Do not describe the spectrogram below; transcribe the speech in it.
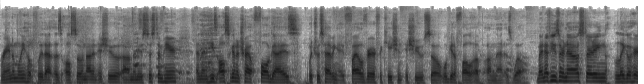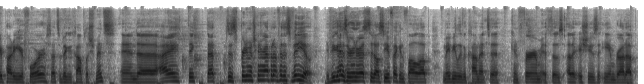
randomly. Hopefully that is also not an issue on the new system here. And then he's also gonna try out Fall Guys, which was having a file verification issue, so we'll get a follow-up on that as well. My nephews are now starting Lego Harry Potter Year 4, so that's a big accomplishment. And uh, I think that is pretty much gonna wrap it up for this video. If you guys are interested, I'll see if I can follow up, maybe leave a comment to confirm if those other issues that Ian brought up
